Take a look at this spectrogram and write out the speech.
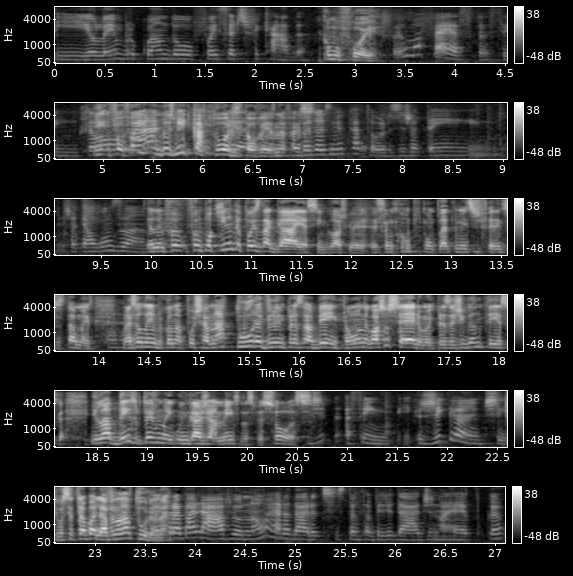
E eu lembro quando foi certificada. Como foi? Foi uma festa, assim. Então, e foi, foi em 2014, talvez, né? Faz... Foi 2014, já tem, já tem alguns anos. Eu lembro, foi, foi um pouquinho depois da Gaia, assim, lógico, são completamente diferentes os tamanhos. Uhum. Mas eu lembro quando, puxa, a Natura virou empresa B, então é um negócio sério, uma empresa gigantesca. E lá dentro teve um engajamento das pessoas? Assim, gigante. Que você trabalhava na Natura, eu né? Eu trabalhava, eu não era da área de sustentabilidade na época.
